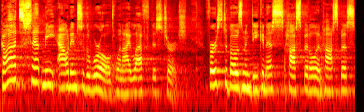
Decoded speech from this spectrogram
God sent me out into the world when I left this church. First to Bozeman Deaconess Hospital and Hospice,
